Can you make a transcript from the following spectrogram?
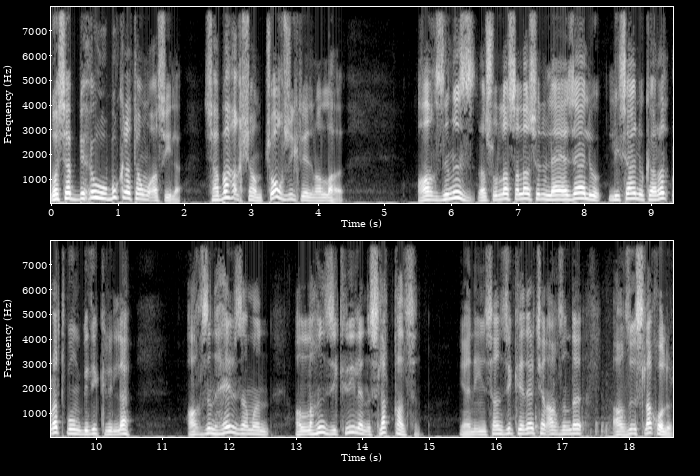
Ve sebbihuhu bukratan ve asila sabah akşam çok zikredin Allah'ı. Ağzınız Resulullah sallallahu aleyhi ve sellem la yezalu lisanuka ratbun bi zikrillah. Ağzın her zaman Allah'ın zikriyle ıslak kalsın. Yani insan zikrederken ağzında ağzı ıslak olur.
